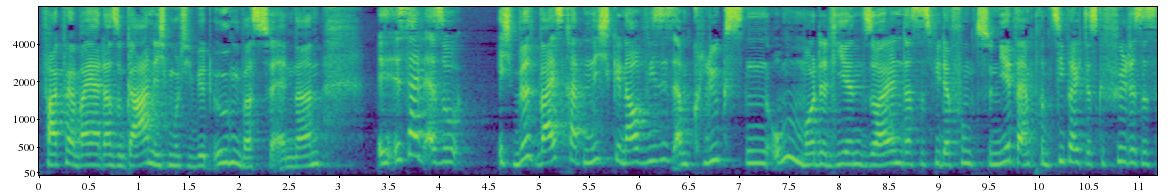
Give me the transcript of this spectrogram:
Far Cry war ja da so gar nicht motiviert, irgendwas zu ändern. Ist halt also ich weiß gerade nicht genau, wie sie es am klügsten ummodellieren sollen, dass es wieder funktioniert, weil im Prinzip habe ich das Gefühl, dass es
